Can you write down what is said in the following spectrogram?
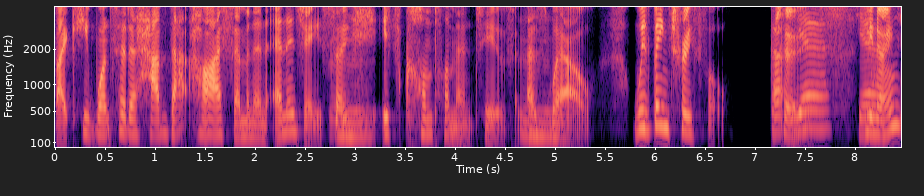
like he wants her to have that high feminine energy. So Mhm. it's complementive as Mhm. well with being truthful That, too. yeah, yeah. You know,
